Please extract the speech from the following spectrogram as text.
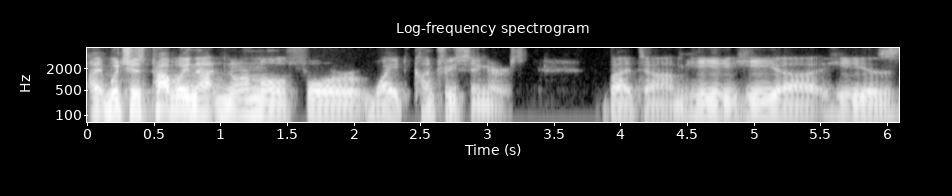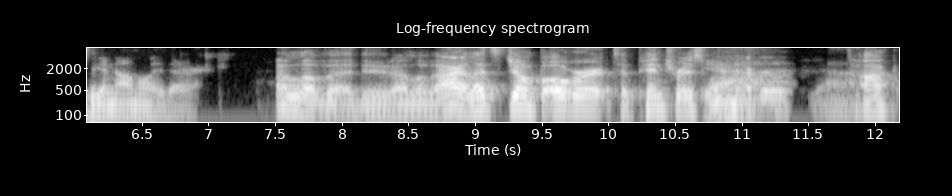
I, which is probably not normal for white country singers but um, he he uh, he is the anomaly there I love that, dude. I love that. All right, let's jump over to Pinterest. Yeah, We never yeah. talk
